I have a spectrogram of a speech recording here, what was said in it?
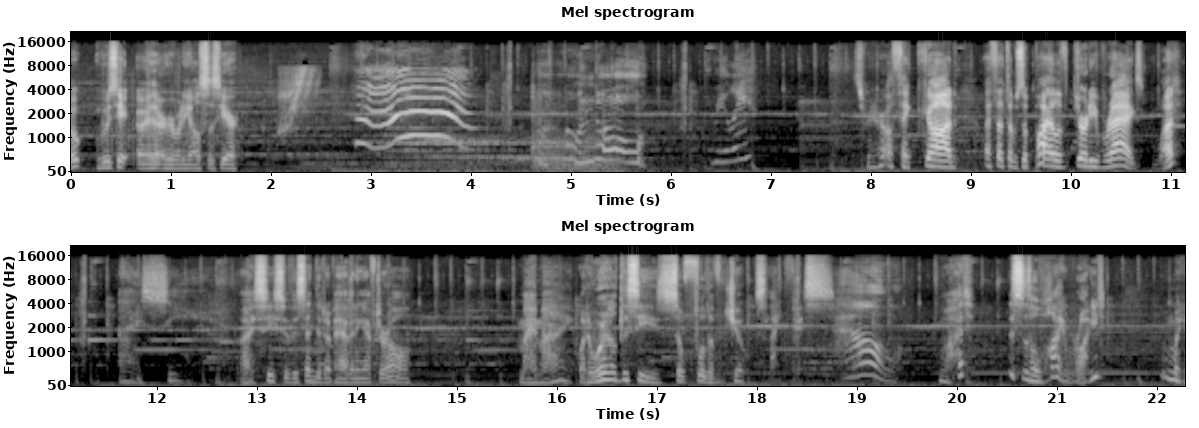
Oh, who's here? Oh, everybody else is here. oh, oh no! Really? It's right here. Oh, thank God. I thought that was a pile of dirty rags. What? I see. I see, so this ended up happening after all. My, my, what a world this is, so full of jokes like this. how? What? This is a lie, right? My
